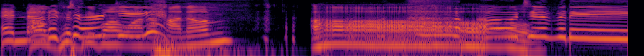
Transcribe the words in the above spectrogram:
and not oh, a because he turkey. won't want to hunt him. Oh, Oh, Tiffany.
